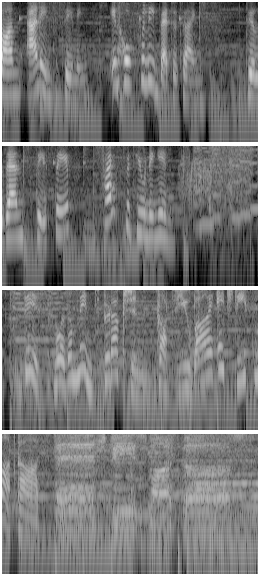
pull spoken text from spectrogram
fun and entertaining in hopefully better times. Till then, stay safe. Thanks for tuning in. This was a Mint production brought to you by HT Smartcast. HT Smartcast.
